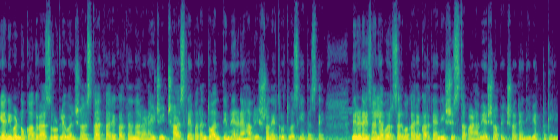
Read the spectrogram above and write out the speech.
या निवडणुका ग्रासरूट लेवलच्या असतात कार्यकर्त्यांना लढायची इच्छा असते परंतु अंतिम निर्णय हा वरिष्ठ नेतृत्वच घेत असते. निर्णय झाल्यावर सर्व कार्यकर्त्यांनी शिस्त पाळावी अशी अपेक्षा त्यांनी व्यक्त केली.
